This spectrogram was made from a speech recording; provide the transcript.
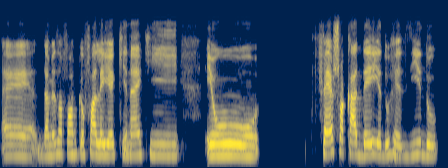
É, da mesma forma que eu falei aqui, né, que eu fecho a cadeia do resíduo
